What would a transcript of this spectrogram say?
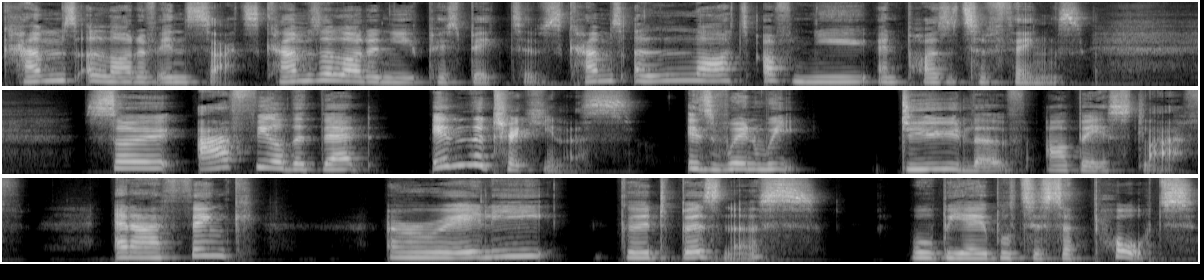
comes a lot of insights, comes a lot of new perspectives, comes a lot of new and positive things. So I feel that that in the trickiness is when we do live our best life. And I think a really good business will be able to support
